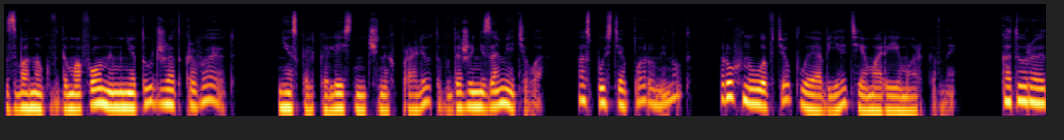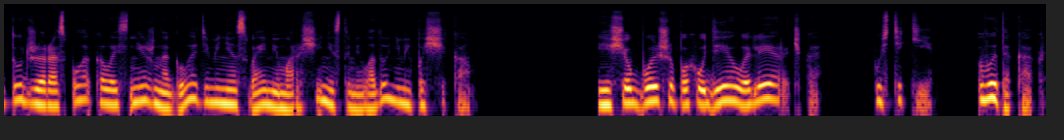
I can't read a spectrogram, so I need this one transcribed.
Звонок в домофон, и мне тут же открывают. Несколько лестничных пролетов даже не заметила, а спустя пару минут рухнула в теплые объятия Марии Марковны, которая тут же расплакалась, нежно гладя меня своими морщинистыми ладонями по щекам. Еще больше похудела Лерочка», Пустяки. Вы-то как?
